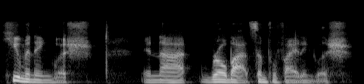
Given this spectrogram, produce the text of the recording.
human English and not robot simplified English.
